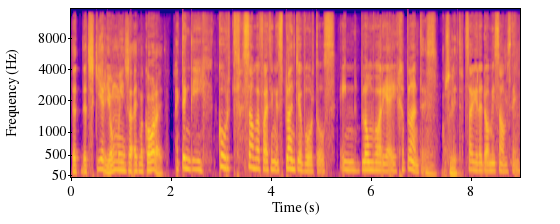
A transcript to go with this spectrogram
dit dit skeer jong mense uitmekaar uit. Ek dink die kort samevatting is plant jou wortels en blom waar jy geplant is. Mm, absoluut. Sou julle daarmee saamstem?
